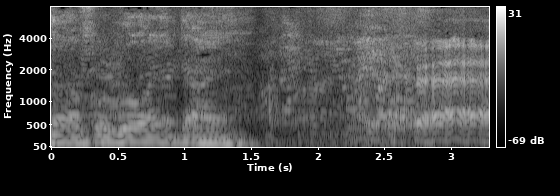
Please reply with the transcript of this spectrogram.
uh, for Roy and Diane.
